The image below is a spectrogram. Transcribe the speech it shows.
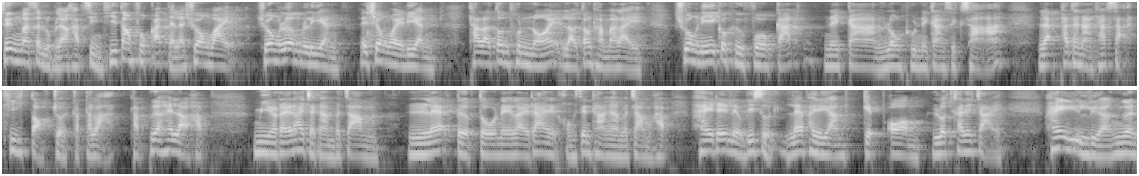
ซึ่งมาสรุปแล้วครับสิ่งที่ต้องโฟกัสแต่ละช่วงวัยช่วงเริ่มเรียนและช่วงวัยเรียน ถ้าเราต้นทุนน้อยเราต้องทำอะไร ช่วงนี้ก็คือโฟกัสในการลงทุนในการศึกษา และพัฒนาทักษะที่ตอบโจทย์กับตลาดครับเพื่อให้เราครับ มีรายได้จากงานประจำและเติบโตในรายได้ของเส้นทางงานประจำครับ ให้ได้เร็วที่สุด และพยายามเก็บออมลดค่าใช้จ่าย ให้เหลือเงิน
